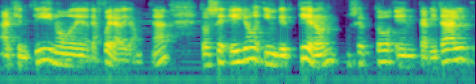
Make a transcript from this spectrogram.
argentino de, de, afuera, digamos. Entonces ellos invirtieron, ¿no es cierto?, en capital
